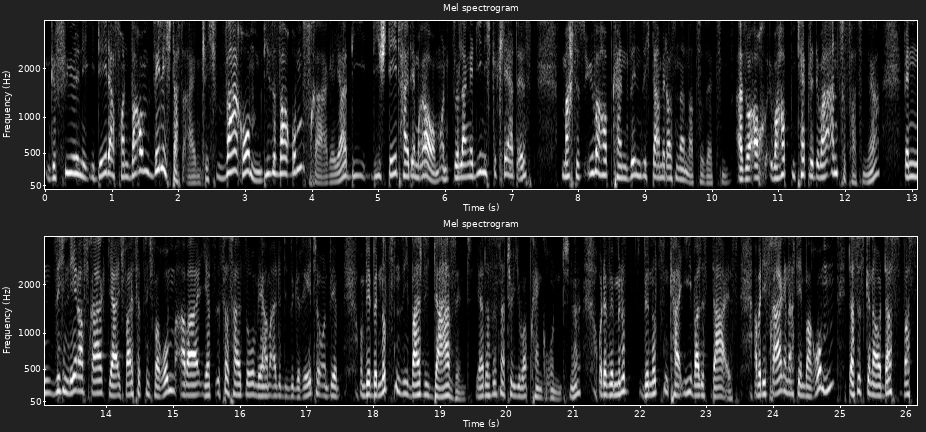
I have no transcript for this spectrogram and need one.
Gefühl, eine Idee davon, warum will ich das eigentlich? Warum? Diese Warum-Frage, ja, die, die steht halt im Raum. Und solange die nicht geklärt ist, macht es überhaupt keinen Sinn, sich damit auseinanderzusetzen. Also auch überhaupt ein Tablet über anzufassen, ja. Wenn sich ein Lehrer fragt, ja, ich weiß jetzt nicht warum, aber jetzt ist das halt so, wir haben alle diese Geräte und wir, und wir benutzen sie, weil sie da sind. Ja, das ist natürlich überhaupt kein Grund, ne? Oder wir benutzen KI, weil es da ist. Aber die Frage nach dem Warum, das ist genau das, was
